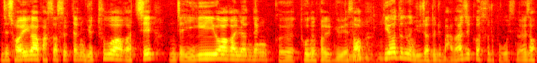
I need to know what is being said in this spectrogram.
이제 저희가 봤었을 때는 유튜브와 같이 이제 이와 관련된 그 돈을 벌기 위해서 뛰어드는 유저들이 많아질 것으로 보고 있습니다. 그래서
